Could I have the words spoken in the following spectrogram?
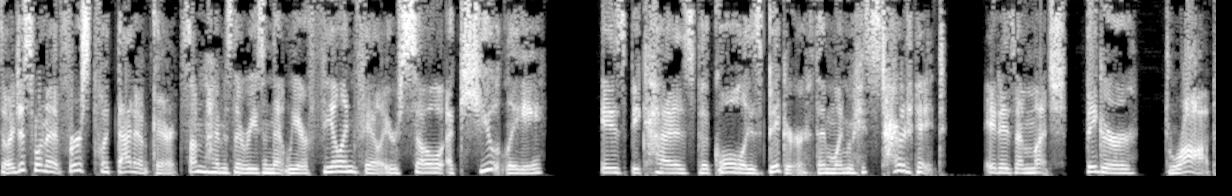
So I just want to first put that out there. Sometimes the reason that we are feeling failure so acutely is because the goal is bigger than when we started. It is a much bigger drop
